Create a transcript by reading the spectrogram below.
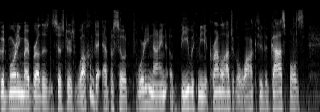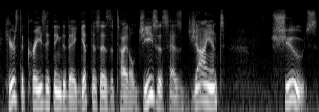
Good morning, my brothers and sisters. Welcome to episode 49 of Be With Me, a chronological walk through the Gospels. Here's the crazy thing today. Get this as the title Jesus has giant shoes.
